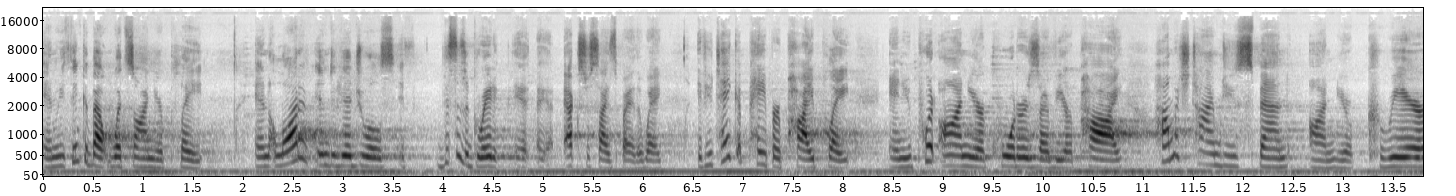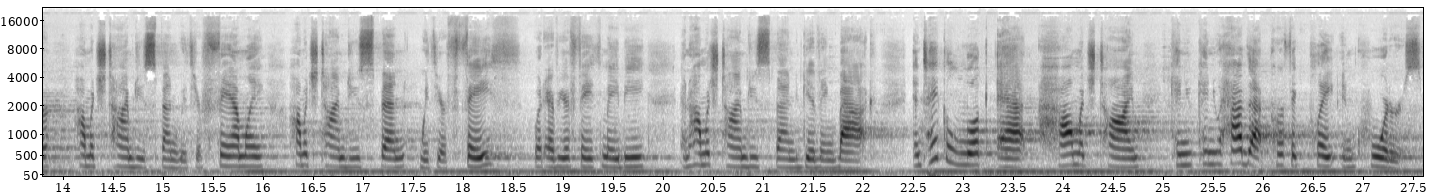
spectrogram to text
and we think about what's on your plate. And a lot of individuals, if, this is a great uh, uh, exercise, by the way. If you take a paper pie plate and you put on your quarters of your pie, how much time do you spend on your career? How much time do you spend with your family? How much time do you spend with your faith, whatever your faith may be? And how much time do you spend giving back? And take a look at how much time can you, can you have that perfect plate in quarters.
